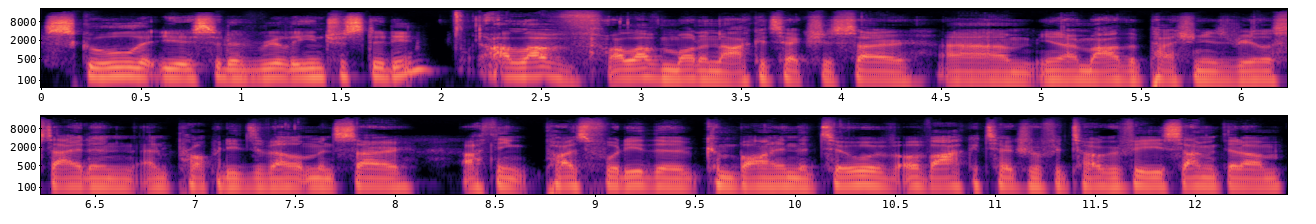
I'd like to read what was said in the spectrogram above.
school that you're sort of really interested in? I love I love modern architecture. So, um, you know, my other passion is real estate and, and property development. So, I think post footy, the combining the two of, of architectural photography is something that I'm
